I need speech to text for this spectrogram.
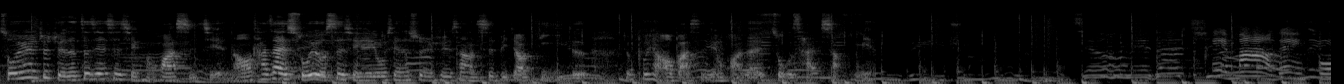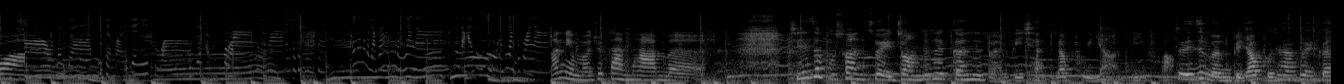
做，因为就觉得这件事情很花时间，然后它在所有事情的优先顺序上是比较低的，就不想要把时间花在做菜上面。哎妈，我跟你说啊，那、你有没有去看他们？其实这不算罪状，就是跟日本人比起来比较不一样的地方。对，日本比较不太会跟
